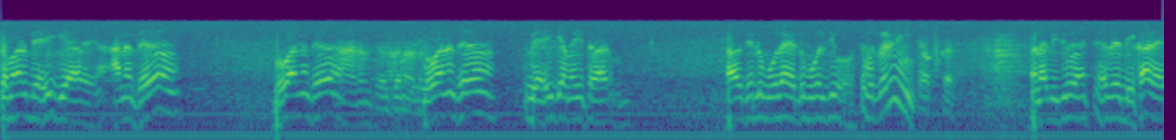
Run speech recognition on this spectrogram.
તમારું બેસી ગયા હવે. આનંદ થયો? બહુ આનંદ થયો? આનંદ થયો બહુ આનંદ થયો? બેસી ગયા ભાઈ તમારું? હવે જેટલું બોલાય એટલું બોલજો. સમજ ને? અને બીજું દેખાડે.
